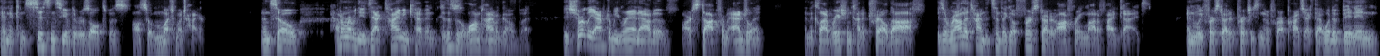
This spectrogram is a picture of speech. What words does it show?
and the consistency of the results was also much much higher and so i don't remember the exact timing kevin because this was a long time ago but it's shortly after we ran out of our stock from agilent and the collaboration kind of trailed off is around the time that Synthigo first started offering modified guides and we first started purchasing them for our project that would have been in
